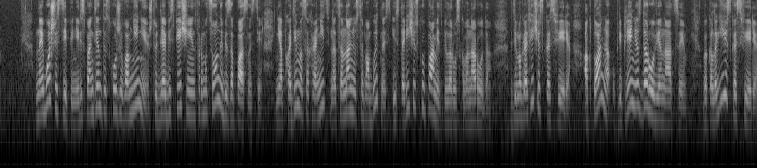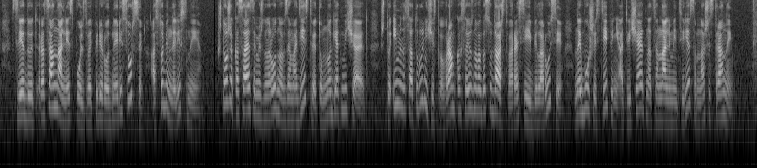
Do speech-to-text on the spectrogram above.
В наибольшей степени респонденты схожи во мнении, что для обеспечения информационной безопасности необходимо сохранить национальную самобытность и историческую память белорусского народа. В демографической сфере актуально укрепление здоровья нации. В экологической сфере следует рационально использовать природные ресурсы, особенно лесные. Что же касается международного взаимодействия, то многие отмечают, что именно сотрудничество в рамках союзного государства России и Беларуси в наибольшей степени отвечает национальным интересам нашей страны.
